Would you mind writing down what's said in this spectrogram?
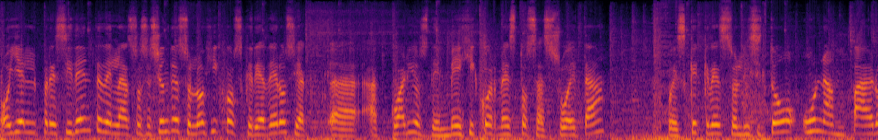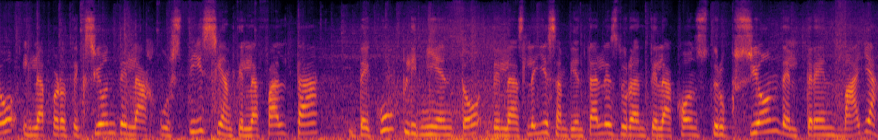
Hoy el presidente de la Asociación de Zoológicos, Criaderos y Acuarios de México, Ernesto Zazueta, pues, ¿qué crees? Solicitó un amparo y la protección de la justicia ante la falta de cumplimiento de las leyes ambientales durante la construcción del tren Maya.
